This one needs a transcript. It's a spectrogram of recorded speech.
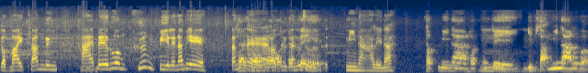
กลับมาอีกครั้งหนึ่งหายไปร่วมครึ่งปีเลยนะพี่เอ ตั้งแต่เราเจอกันรู้สึกตั้งแต่มีนาเลยนะ ครับมีนาครับตั้งแต่อืมยี่สิบสามมีนาหรือเปล่า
